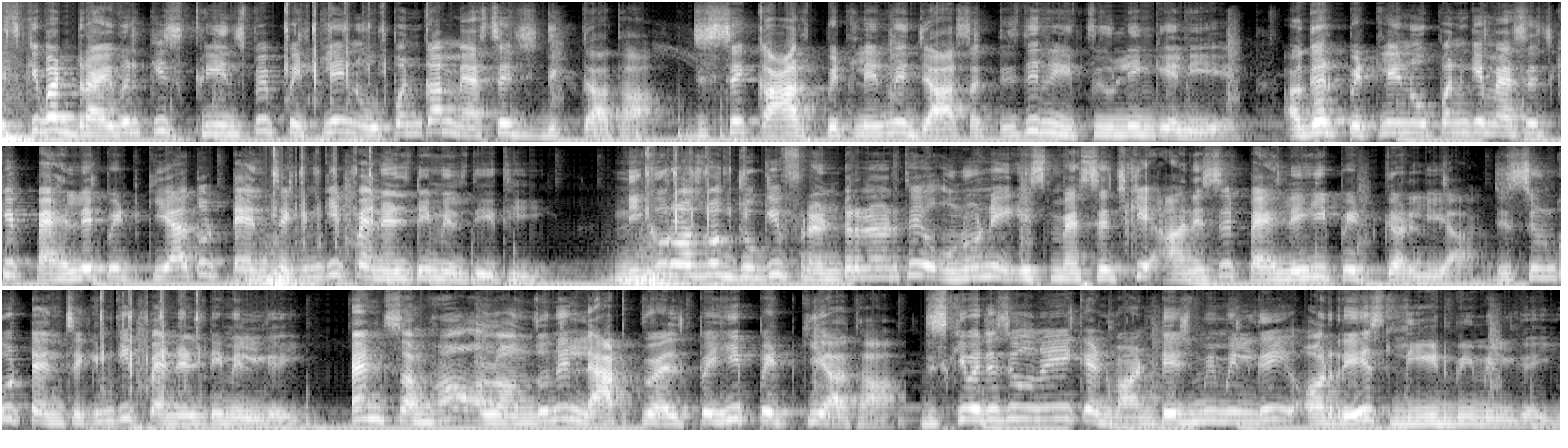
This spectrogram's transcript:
इसके बाद ड्राइवर की स्क्रीन पे पिटलेन ओपन का मैसेज दिखता था, जिससे कार पिटलेन में जा सकती थी रिफ्यूलिंग के लिए। अगर पिटलेन ओपन के मैसेज के पहले पिट किया तो 10 सेकंड की पेनल्टी मिलती थी। निको रॉसबर्ग जो कि फ्रंट रनर थे, उन्होंने इस मैसेज के आने से पहले ही पिट कर लिया, जिससे उनको 10 सेकंड की पेनल्टी मिल गई। एंड समहाउ अलोंजो ने लैप 12 पे ही पिट किया था, जिसकी वजह से उन्हें एक एडवांटेज भी मिल गई और रेस लीड भी मिल गई।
